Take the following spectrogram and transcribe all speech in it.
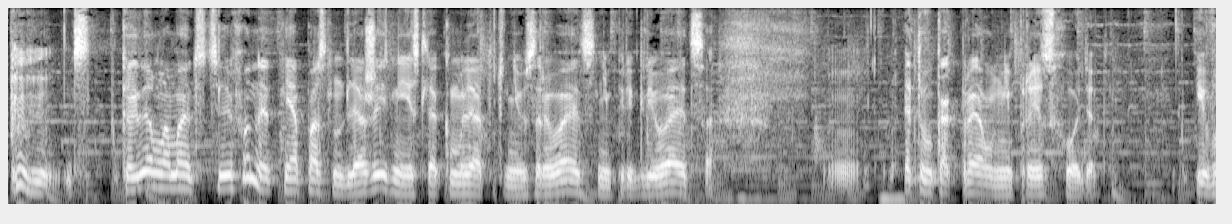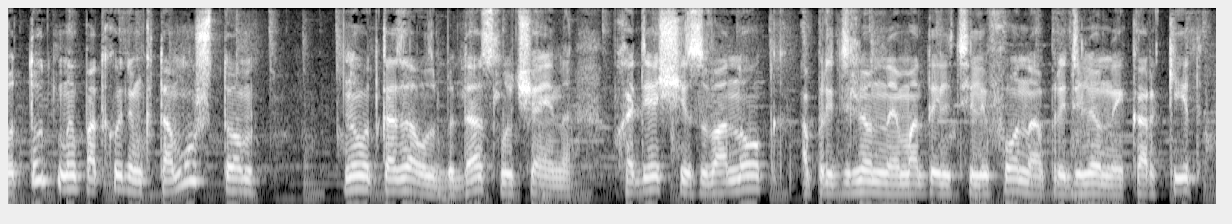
Когда ломаются телефоны, это не опасно для жизни, если аккумулятор не взрывается, не перегревается. Этого, как правило, не происходит. И вот тут мы подходим к тому, что ну вот казалось бы, да, случайно входящий звонок, определенная модель телефона, определенный каркит –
